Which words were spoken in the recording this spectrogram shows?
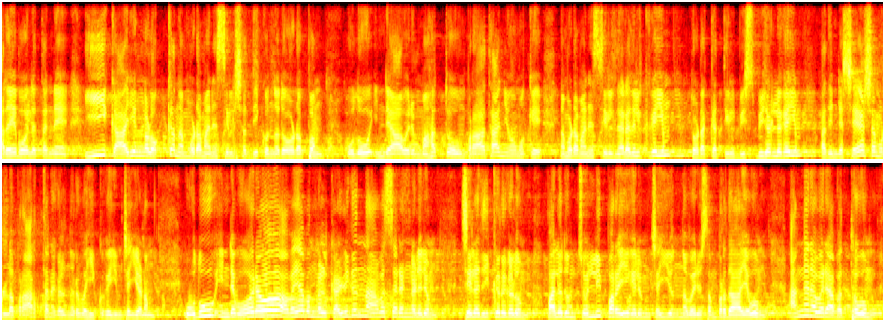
അതേപോലെ തന്നെ ഈ കാര്യങ്ങളൊക്കെ നമ്മുടെ മനസ്സിൽ ശ്രദ്ധിക്കുന്നതോടൊപ്പം ഉദൂഇന്റെ ആ ഒരു മഹത്വവും പ്രാധാന്യവും ഒക്കെ നമ്മുടെ മനസ്സിൽ നിലനിൽക്കുകയും തുടക്കത്തിൽ ബിസ്മി ചൊല്ലുകയും അതിന്റെ ശേഷമുള്ള പ്രാർത്ഥനകൾ നിർവഹിക്കുകയും ചെയ്യണം. ഉദൂഇന്റെ ഓരോ അവയവങ്ങൾ കഴുകുന്ന അവസരങ്ങളിലും ചില ദിക്കറുകളും പലതും ചൊല്ലിപ്പറയുകയും ചെയ്യുന്ന ഒരു സമ്പ്രദായവും അങ്ങനെ ഒരു അബദ്ധവും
